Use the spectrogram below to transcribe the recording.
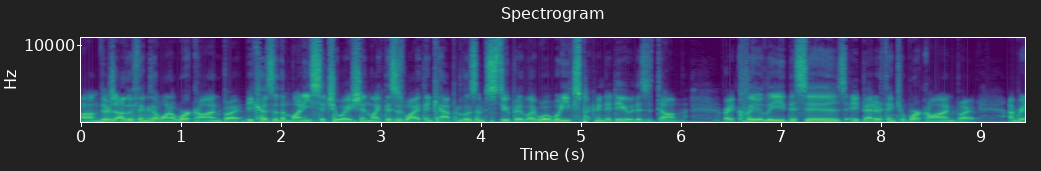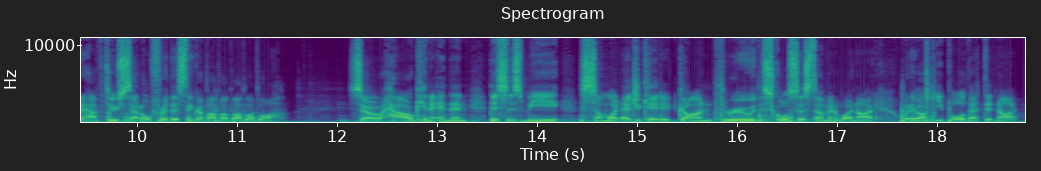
um, there's other things I want to work on, but because of the money situation, like this is why I think capitalism is stupid. Like, what, what do you expect me to do? This is dumb, right? Clearly, this is a better thing to work on, but I'm going to have to settle for this thing, blah, blah, blah, blah, blah. So, how can, and then this is me somewhat educated, gone through the school system and whatnot. What about people that did not,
